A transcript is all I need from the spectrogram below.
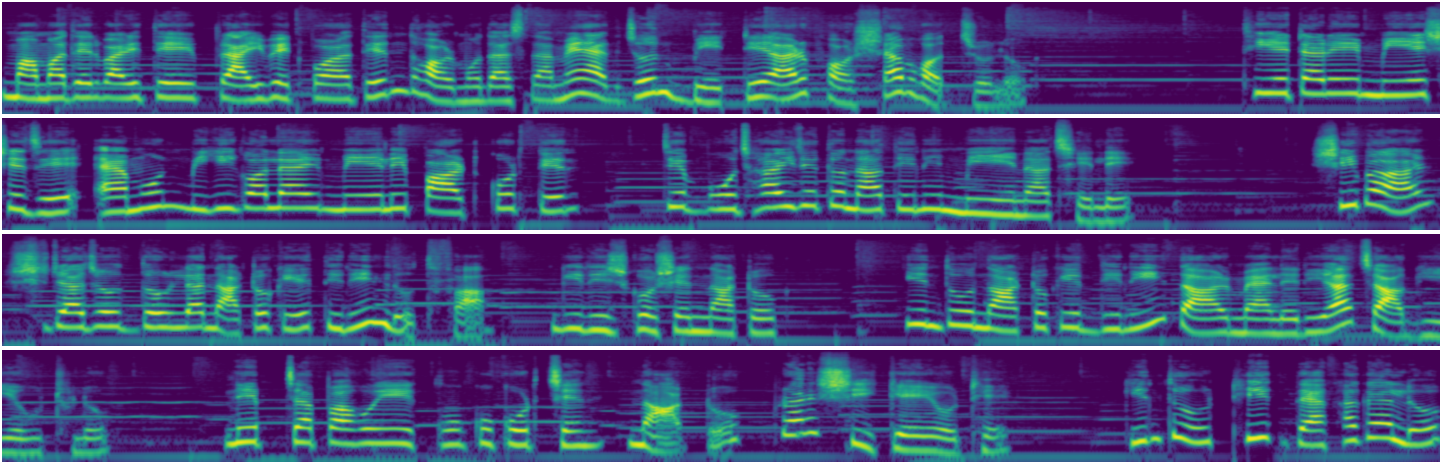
মামাদের বাড়িতে প্রাইভেট পড়াতেন ধর্মদাস নামে একজন বেটে আর ফর্সা ভদ্রলোক। থিয়েটারে মেয়ে সেজে এমন মিহি গলায় মেয়েলি পাঠ করতেন যে বোঝাই যেত না তিনি মেয়ে না ছেলে। সেবার সিরাজউদ্দৌলা নাটকে তিনি লুৎফা, গিরিশ ঘোষের নাটক। কিন্তু নাটকের দিনই তার ম্যালেরিয়া জাগিয়ে উঠল। লেপচাপা হয়ে কোঁকো করছেন, নাটক প্রায় শিখে ওঠে। কিন্তু ঠিক দেখা গেল,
